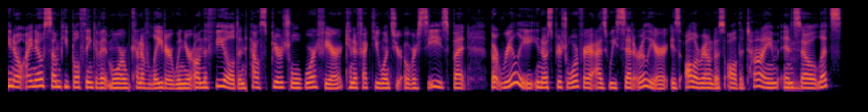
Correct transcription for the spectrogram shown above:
you know, I know some people think of it more kind of later when you're on the field and how spiritual warfare can affect you once you're overseas, but but really, you know, spiritual warfare as we said earlier is all around us all the time. And Mhm. so let's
